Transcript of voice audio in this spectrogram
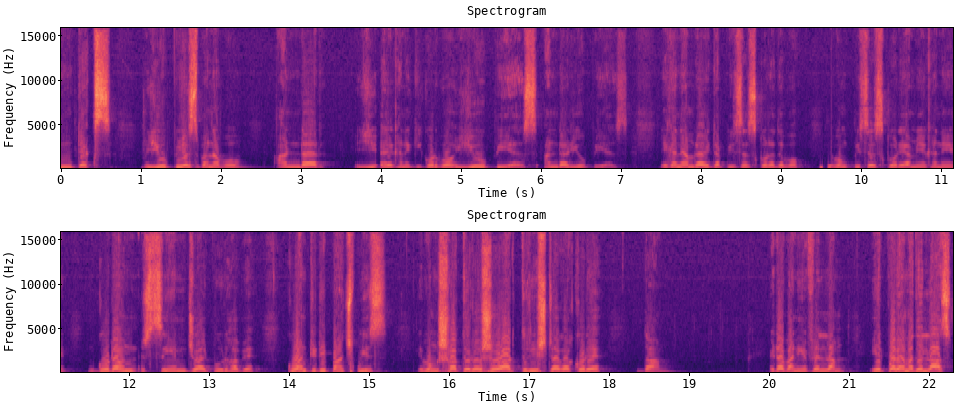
ইনটেক্স ইউপিএস বানাবো। আন্ডার এখানে কি করব? ইউপিএস আন্ডার ইউপিএস এখানে আমরা এটা পিসেস করে দেব এবং পিসেস করে আমি এখানে গোডাউন সেম জয়পুর হবে কোয়ান্টিটি পাঁচ পিস এবং সতেরোশো আটত্রিশ টাকা করে দাম। এটা বানিয়ে ফেললাম। এরপরে আমাদের লাস্ট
